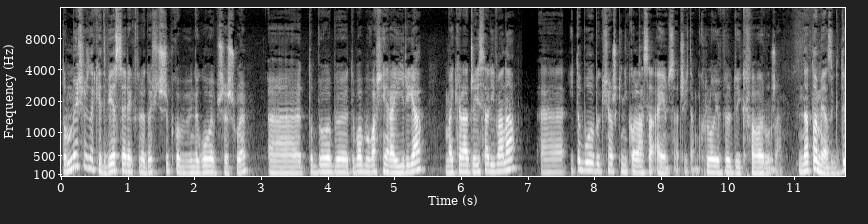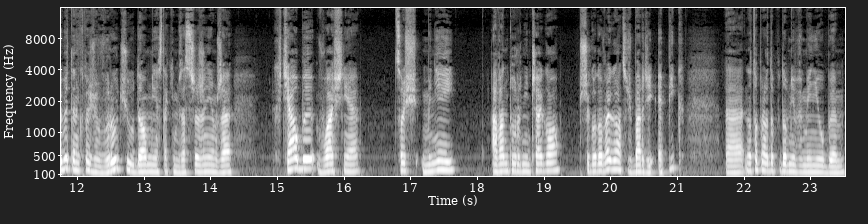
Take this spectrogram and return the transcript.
to myślę, że takie dwie serie, które dość szybko by mi do głowy przyszły, e, to, byłyby, to byłaby właśnie Rairia Michaela J. Sullivana e, i to byłyby książki Nicolasa Amesa, czyli tam Królowie Wyldu i Krwawa Róża. Natomiast gdyby ten ktoś wrócił do mnie z takim zastrzeżeniem, że chciałby właśnie coś mniej awanturniczego, przygodowego, a coś bardziej epic, e, no to prawdopodobnie wymieniłbym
